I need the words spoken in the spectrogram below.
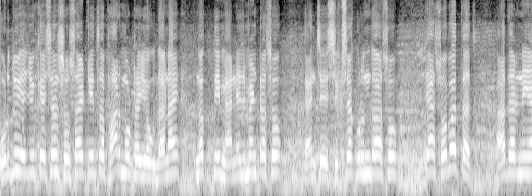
उर्दू एज्युकेशन सोसायटीचं फार मोठं योगदान आहे. मग ती मॅनेजमेंट असो त्यांचे शिक्षकवृंद असो त्यासोबतच आदरणीय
